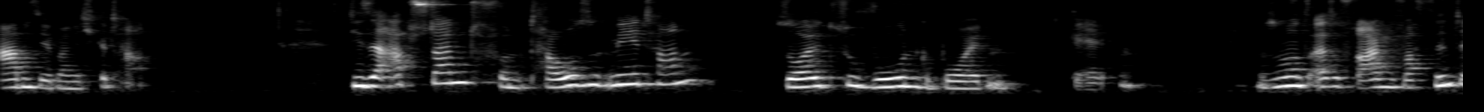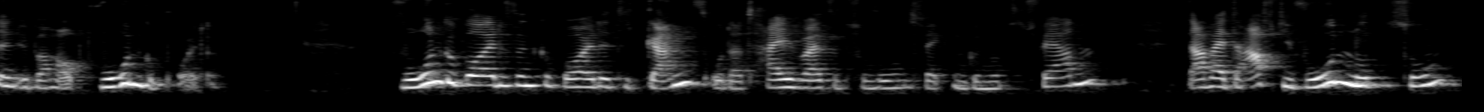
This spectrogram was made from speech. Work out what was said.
haben sie aber nicht getan. Dieser Abstand von 1000 Metern soll zu Wohngebäuden gelten. Müssen wir uns also fragen, was sind denn überhaupt Wohngebäude? Wohngebäude sind Gebäude, die ganz oder teilweise zu Wohnzwecken genutzt werden. Dabei darf die Wohnnutzung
